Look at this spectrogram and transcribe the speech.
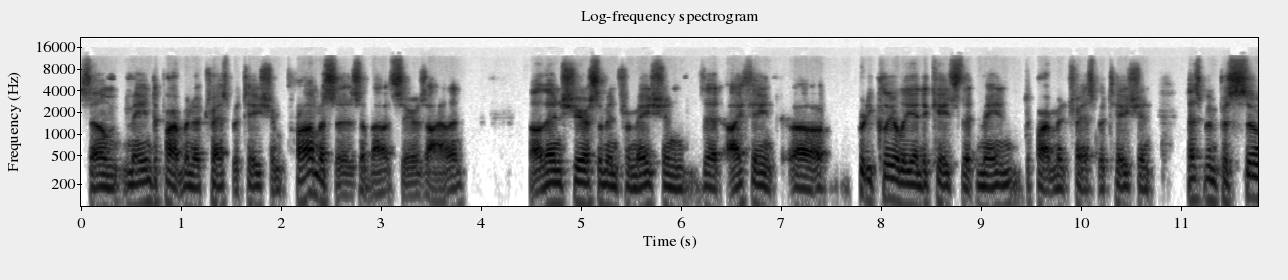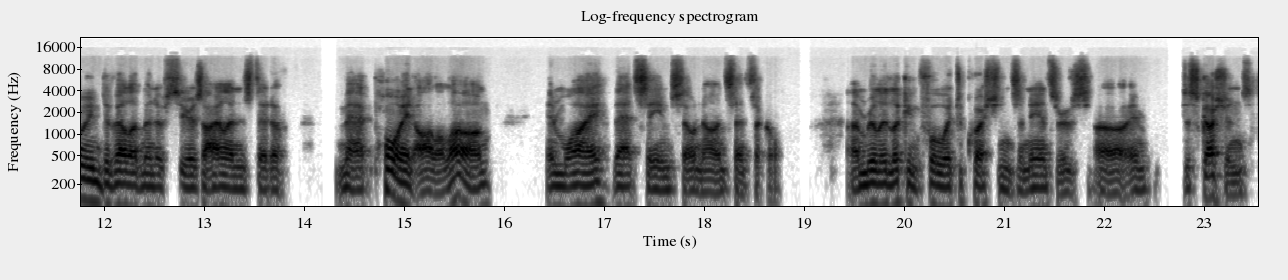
some Maine Department of Transportation promises about Sears Island. I'll then share some information that I think uh, pretty clearly indicates that Maine Department of Transportation has been pursuing development of Sears Island instead of Mack Point all along, and why that seems so nonsensical. I'm really looking forward to questions and answers uh, and discussions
